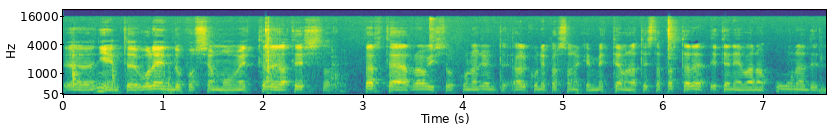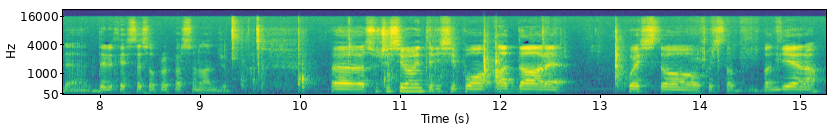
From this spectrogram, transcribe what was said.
Eh, niente, volendo possiamo mettere la testa per terra. Ho visto gente- alcune persone che mettevano la testa per terra e tenevano una delle, delle teste sopra il personaggio. Eh, successivamente gli si può addare questo, questa bandiera.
